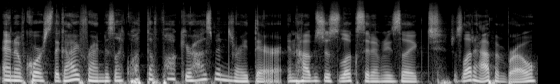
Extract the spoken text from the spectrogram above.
And of course, the guy friend is like, What the fuck? Your husband's right there. And Hubs just looks at him and he's like, Just let it happen, bro.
